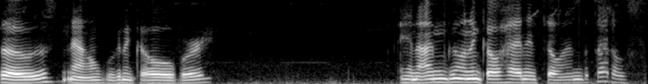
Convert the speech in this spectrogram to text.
those. Now we're going to go over and I'm going to go ahead and fill in the petals.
